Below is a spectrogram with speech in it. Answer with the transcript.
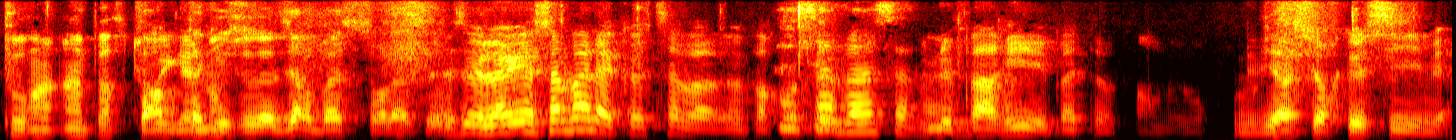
Pour un 1 partout T'as quelque chose à dire, base sur la côte Là, ça va, la cote, ça va. Euh, Par contre, Ça le- va, ça va. Le pari est pas top. hein, mais bon. Mais Bien sûr que si, mais,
